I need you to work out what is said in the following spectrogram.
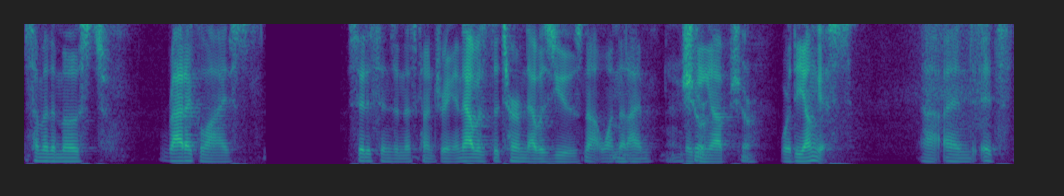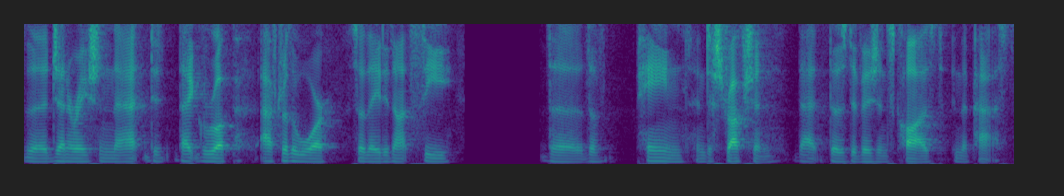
some of the most radicalized citizens in this country, and that was the term that was used, not one that I'm Uh, picking sure, up, sure. were the youngest. Uh, and it's the generation that did, that grew up after the war, so they did not see the the pain and destruction that those divisions caused in the past.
